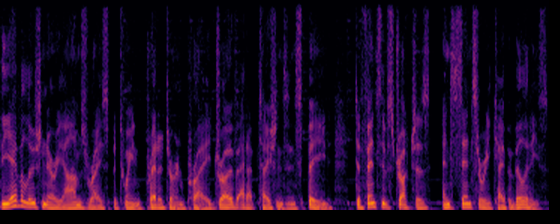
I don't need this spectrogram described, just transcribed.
The evolutionary arms race between predator and prey drove adaptations in speed, defensive structures, and sensory capabilities.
